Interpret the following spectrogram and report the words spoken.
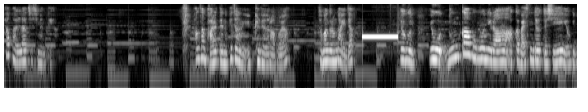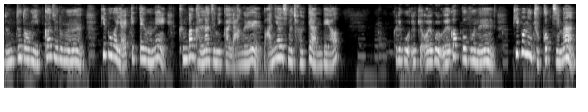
펴 발라주시면 돼요. 항상 바를 때는 표정이 이렇게 되더라고요. 저만 그런 거 아니죠? 여러분, 요 눈가 부분이랑 아까 말씀드렸듯이 여기 눈두덩이 입가주름은 피부가 얇기 때문에 금방 갈라지니까 양을 많이 하시면 절대 안 돼요. 그리고 이렇게 얼굴 외곽 부분은 피부는 두껍지만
